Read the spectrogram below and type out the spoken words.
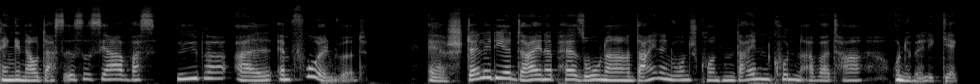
Denn genau das ist es ja, was überall empfohlen wird. Erstelle dir deine Persona, deinen Wunschkunden, deinen Kundenavatar und überleg dir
